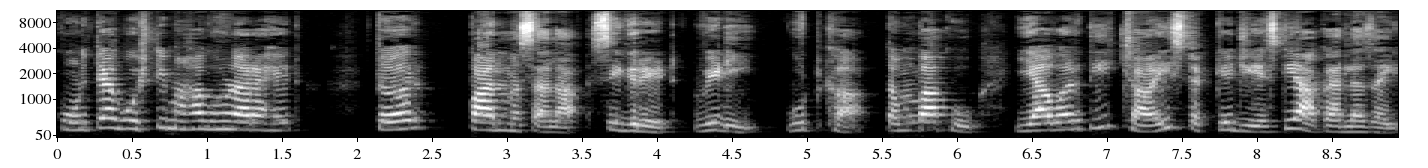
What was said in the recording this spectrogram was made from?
कोणत्या गोष्टी महाग होणार आहेत? तर पान मसाला सिगरेट विडी गुटखा तंबाखू यावरती चाळीस टक्के जीएसटी आकारला जाईल.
